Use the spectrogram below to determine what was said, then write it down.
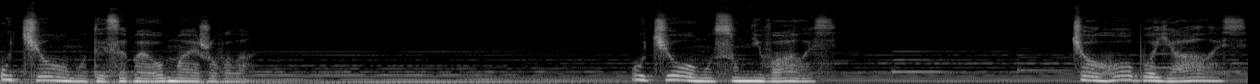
у чому ти себе обмежувала? У чому сумнівалась? Чого боялась?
